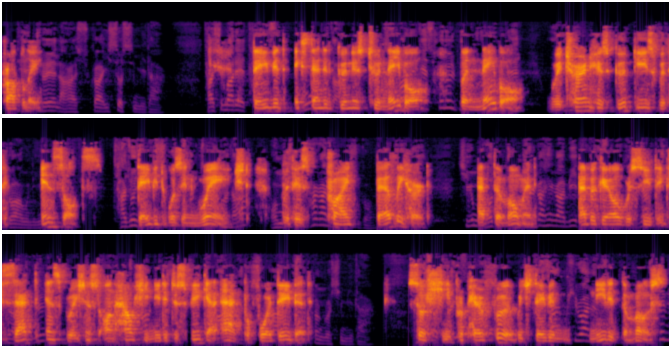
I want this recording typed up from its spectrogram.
properly. David extended goodness to Nabal, but Nabal returned his good deeds with insults. David was enraged, with his pride badly hurt. At the moment, Abigail received exact inspirations on how she needed to speak and act before David. So she prepared food which David needed the most.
